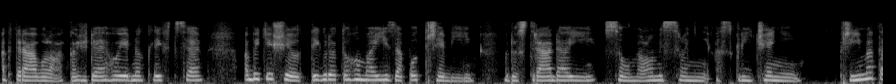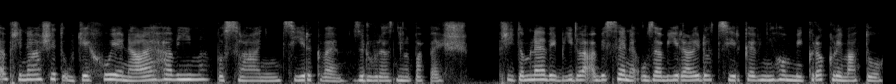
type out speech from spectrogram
a která volá každého jednotlivce, aby těšil ty, kdo toho mají zapotřebí, kdo strádají, jsou malomyslní a sklíčení. Přijímat a přinášet útěchu je naléhavým posláním církve, zdůraznil papež. Přítomné vybídla, aby se neuzavírali do církevního mikroklimatu,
